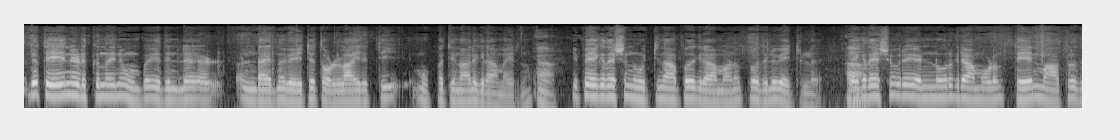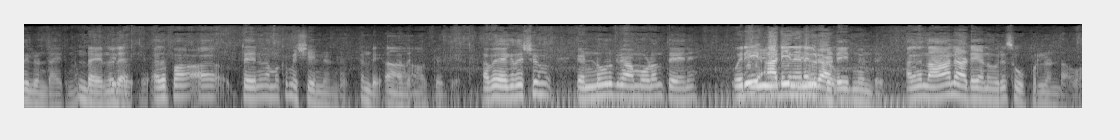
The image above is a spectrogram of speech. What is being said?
ഇത് തേൻ എടുക്കുന്നതിന് മുമ്പ് ഇതിന്റെ ഉണ്ടായിരുന്ന വെയിറ്റ് തൊള്ളായിരത്തി മുപ്പത്തിനാല് ഗ്രാം ആയിരുന്നു. ഇപ്പൊ ഏകദേശം നൂറ്റി നാൽപ്പത് ഗ്രാം ആണ് ഇപ്പൊ ഇതിൽ വെയിറ്റ് ഉള്ളത്. ഏകദേശം ഒരു എണ്ണൂറ് ഗ്രാമോളം തേൻ മാത്രം ഇതിലുണ്ടായിരുന്നു അതിപ്പോ തേൻ നമുക്ക് മെഷീനിലുണ്ട് ഓക്കെ ഓക്കെ. അപ്പൊ ഏകദേശം എണ്ണൂറ് ഗ്രാമോളം തേന് ഒരു അടിയുന്നുണ്ട് അങ്ങനെ നാല് അടയാണ് ഒരു സൂപ്പറിൽ ഉണ്ടാവുക.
